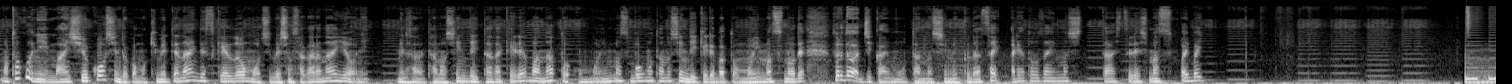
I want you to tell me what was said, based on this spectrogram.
まあ、特に毎週更新とかも決めてないんですけれど、モチベーション下がらないように、皆さんに楽しんでいただければなと思います。僕も楽しんでいければと思いますので、それでは次回もお楽しみください。ありがとうございました。失礼します。バイバイ。Thank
